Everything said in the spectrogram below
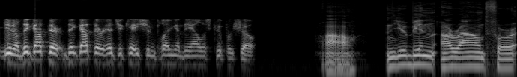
you know they got their they got their education playing in the Alice Cooper show. Wow. And you've been around for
